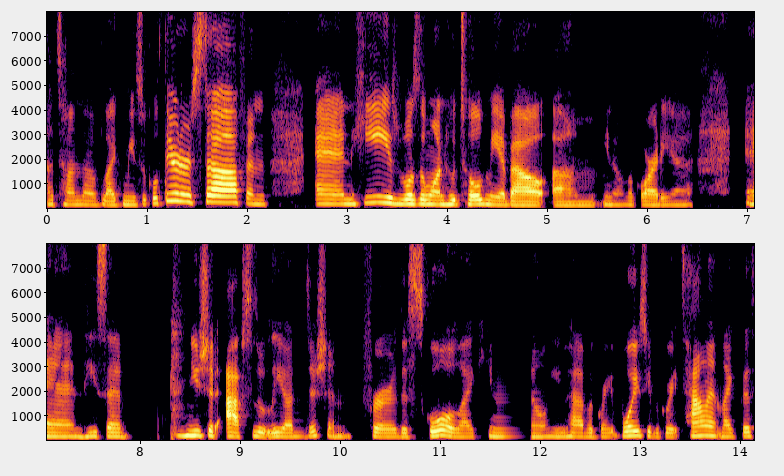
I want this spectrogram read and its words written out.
a ton of like musical theater stuff and and he was the one who told me about um you know LaGuardia and he said you should absolutely audition for this school like you know you have a great voice you have a great talent like this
